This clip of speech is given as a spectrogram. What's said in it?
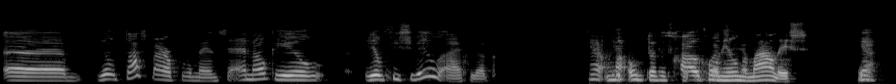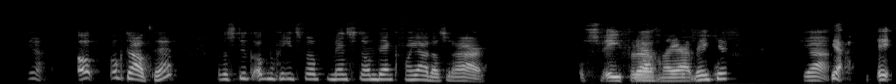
uh, heel tastbaar voor mensen. En ook heel, heel visueel eigenlijk. Ja, maar ook dat het gewoon, gewoon heel normaal is. Ja, ja. ja. Ook, ook dat, hè? Dat is natuurlijk ook nog iets wat mensen dan denken van, ja, dat is raar. Of zweverig. Ja, nou ja, weet je. ja. ja, ik,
